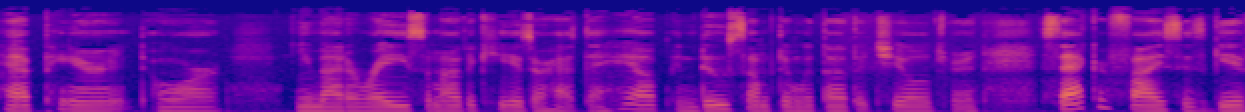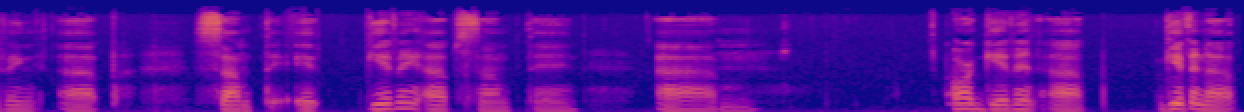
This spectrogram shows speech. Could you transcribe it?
have parent or you might have raised some other kids or had to help and do something with other children. Sacrifice is giving up something. It giving up something. Um, or giving up, giving up,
